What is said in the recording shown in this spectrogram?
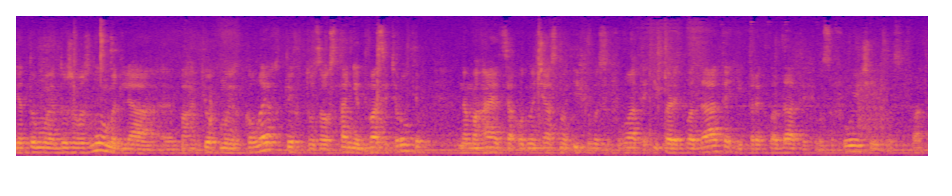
я думаю, дуже важливими для е, багатьох моїх колег, тих, хто за останні 20 років намагається одночасно і філософувати, і перекладати, і перекладати філософуючи, і філософувати,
